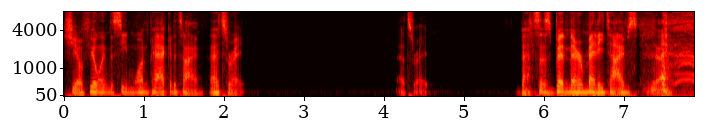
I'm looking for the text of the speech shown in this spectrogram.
Shio feeling the scene one pack at a time. That's right. That's right. Beth has been there many times. Yeah.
